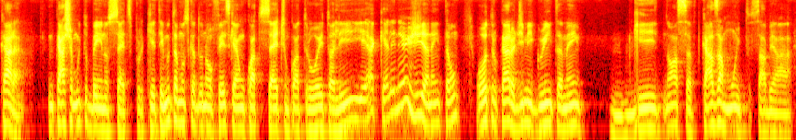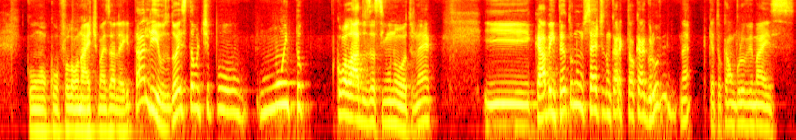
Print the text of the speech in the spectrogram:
Cara, encaixa muito bem nos sets, porque tem muita música do No Face que é um 4-7, um 4-8 ali, e é aquela energia, né? Então, outro cara, o Jimmy Green também, Uhum. que, nossa, casa muito, sabe? A, com, com o Flow Night mais alegre. Tá ali, os dois estão, tipo, muito colados assim um no outro, né? E cabem tanto num set de um cara que toca groove, né? Que quer tocar um groove mais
